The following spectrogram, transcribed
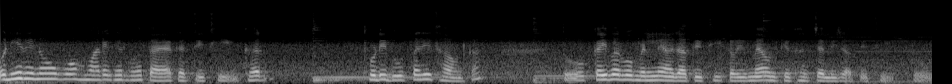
उन्हीं दिनों वो हमारे घर बहुत आया करती थी। घर थोड़ी दूर पर ही था उनका। तो कई बार वो मिलने आ जाती थी, कभी मैं उनके घर चली जाती थी। तो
